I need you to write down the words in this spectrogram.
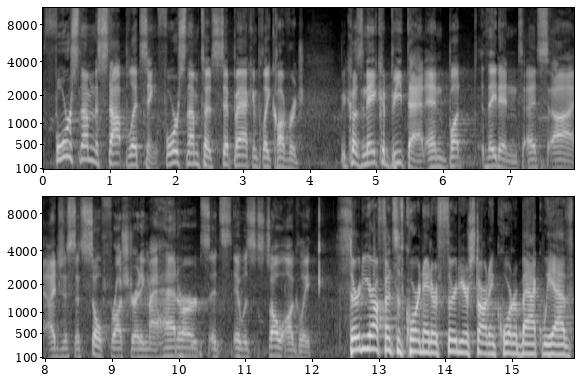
force them to stop blitzing, force them to sit back and play coverage because Nate could beat that, and but they didn't. It's uh, I just it's so frustrating. My head hurts. It's it was so ugly. Third year offensive coordinator, third year starting quarterback. We have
